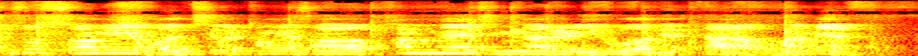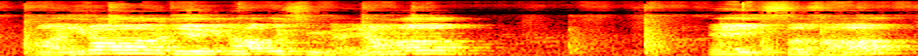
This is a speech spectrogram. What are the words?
희소성의 원칙을 통해서 판매 증가를 이루어냈다라고 하면 어, 이런 얘기도 하고 있습니다. 영업에 있어서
